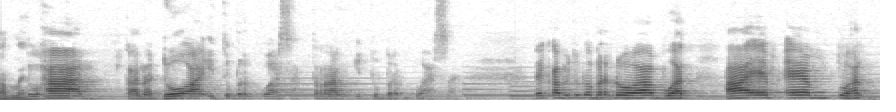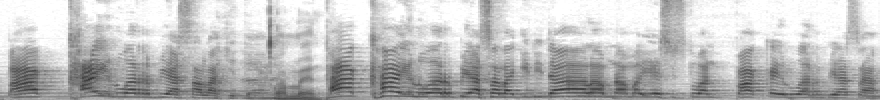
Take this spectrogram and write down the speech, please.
Amin. Tuhan, karena doa itu berkuasa, terang itu berkuasa. Dan kami juga berdoa buat AMM, Tuhan pakai luar biasa lagi Tuhan. Amin. Pakai luar biasa lagi di dalam nama Yesus Tuhan, pakai luar biasa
